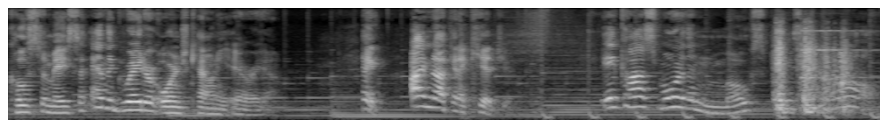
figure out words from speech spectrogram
Costa Mesa, and the greater Orange County area. Hey, I'm not to kid you. It costs more than most places, not all,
